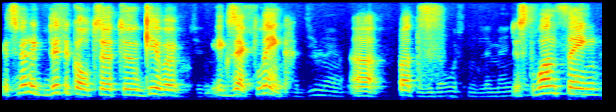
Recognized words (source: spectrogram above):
It's very difficult to, to give an exact link, uh, but just one thing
